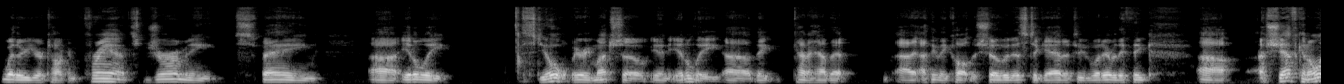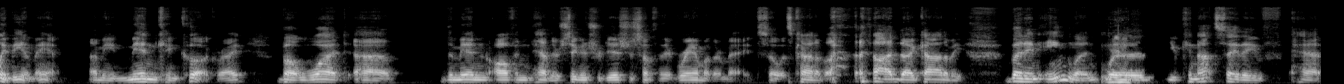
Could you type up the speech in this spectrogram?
Whether you're talking France, Germany, Spain, uh, Italy, still very much so in Italy. Uh, they kind of have that. I, I, think they call it the chauvinistic attitude. Whatever they think, uh, a chef can only be a man. I mean, men can cook, right? But what uh, the men often have their signature dish is something their grandmother made. So it's kind of a, an odd dichotomy. But in England, where yeah. you cannot say they've had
